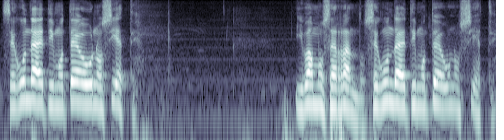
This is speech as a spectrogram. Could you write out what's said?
Segunda de Timoteo 1.7. Y vamos cerrando. Segunda de Timoteo 1.7.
